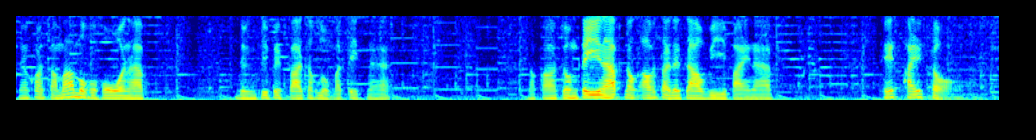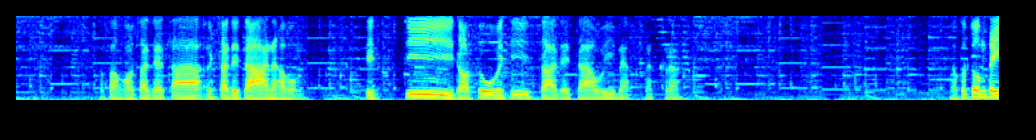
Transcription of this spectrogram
ใช้ความสามารถโมโคโคนะครับ ดึงที่ไฟฟ้าจากหลุมมาติดนะฮะ แล้วก็โจมตีนะครับน็อกเอาท์ซาเดจาวีไปนะครับ เทคไพ่สองฝั่งของซาเดจาเอ้ยซาเดจานะครับผม ติดจี้ต่อสู้ไปที่ซาเดจาวีแม็กนะครับ แล้วก็โจมตี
